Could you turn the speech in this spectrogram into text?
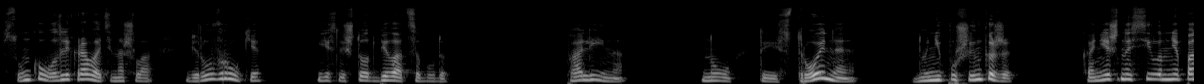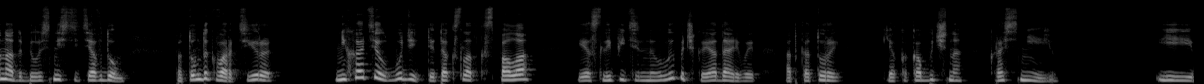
Сумку возле кровати нашла. Беру в руки. Если что, отбиваться буду. Полина, ну, ты стройная? Ну, не пушинка же. Конечно, сила мне понадобилась нести тебя в дом. Потом до квартиры. Не хотел будить, ты так сладко спала. И ослепительной улыбочкой одаривает, от которой я, как обычно, краснею. И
